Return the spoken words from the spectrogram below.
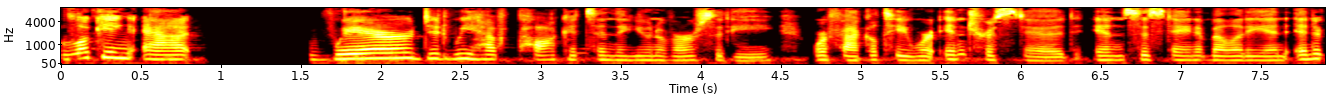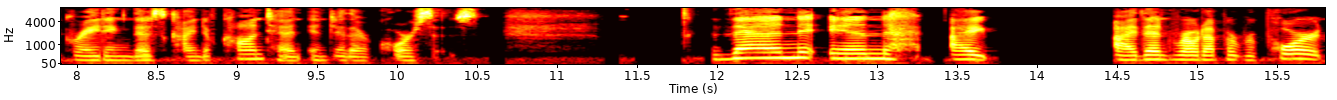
looking at where did we have pockets in the university where faculty were interested in sustainability and integrating this kind of content into their courses. Then in I I then wrote up a report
